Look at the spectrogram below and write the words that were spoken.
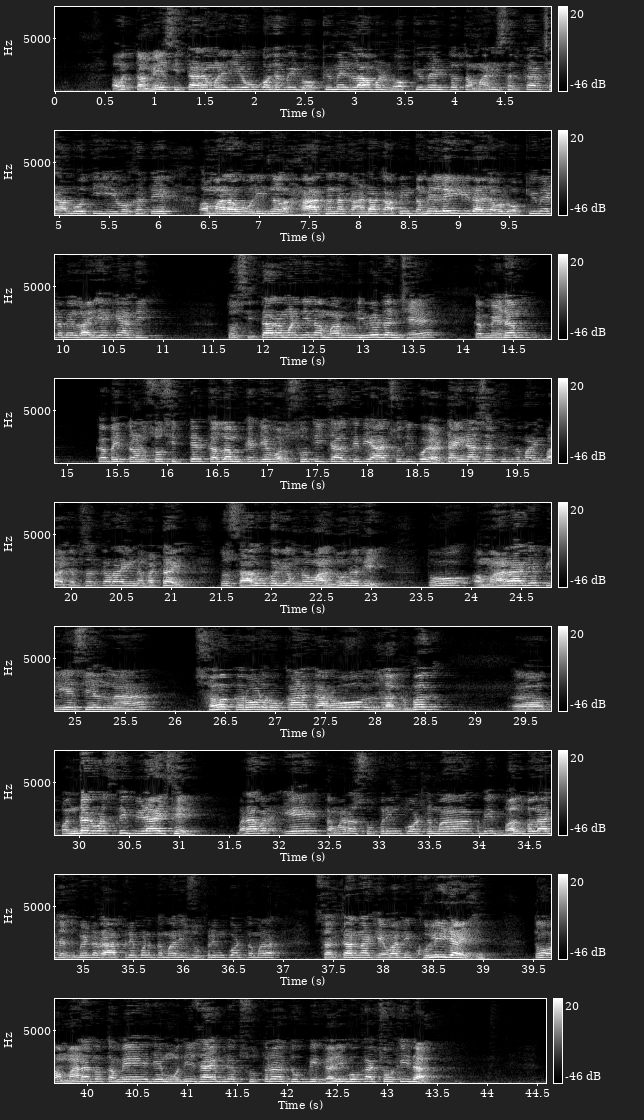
હવે તમે સીતારમણજી એવું કહો છો કે ડોક્યુમેન્ટ લાવો, પણ ડોક્યુમેન્ટ તો તમારી સરકાર ચાલુ હતી એ વખતે અમારા ઓરિજિનલ હાથ અને કાંડા કાપીને તમે લઈ લીધા છે. હવે ડોક્યુમેન્ટ અમે લાવીએ ક્યાંથી? તો સીતારમણજીને અમારું નિવેદન છે કે મેડમ, કે ભાઈ ત્રણસો સિત્તેર કલમ કે જે વર્ષોથી ચાલતી હતી, આજ સુધી કોઈ હટાઈ ના શક્યું તમારી ભાજપ સરકાર આવીને હટાઈ તો સારું કર્યું, અમને વાંધો નથી. તો અમારા જે પીએસએલના છ કરોડ રોકાણકારો લગભગ પંદર વર્ષથી પીડાય છે. બરાબર? એ તમારા સુપ્રીમ કોર્ટમાં ભાઈ ભલભલા જજમેન્ટ રાત્રે પણ તમારી સુપ્રીમ કોર્ટ તમારા સરકારના કહેવાથી ખુલી જાય છે. તો અમારા તો તમે જે મોદી સાહેબનું એક સૂત્ર હતું કે ગરીબો કા ચોકીદાર.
